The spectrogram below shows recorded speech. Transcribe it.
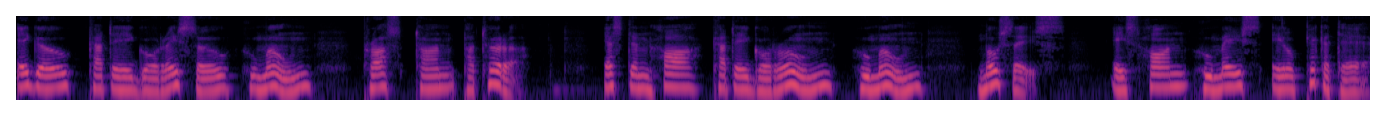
ego categoreso humon pros ton patura, esten ha categoron humon moses, eis hon humes el picate,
